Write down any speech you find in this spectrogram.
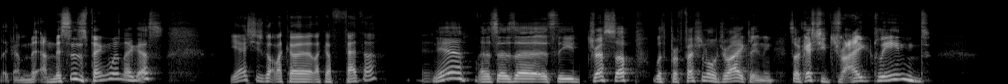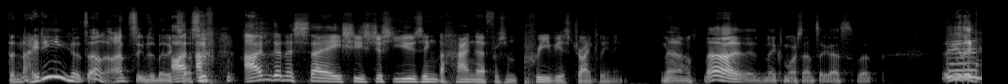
like a, a Mrs. Penguin, I guess. Yeah, she's got like a like a feather. Yeah, and it says uh, it's the dress up with professional dry cleaning. So I guess she dry cleaned the nighty. I don't know. That seems a bit excessive. I, am gonna say she's just using the hanger for some previous dry cleaning. No, uh, it makes more sense, I guess. But you Eh.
